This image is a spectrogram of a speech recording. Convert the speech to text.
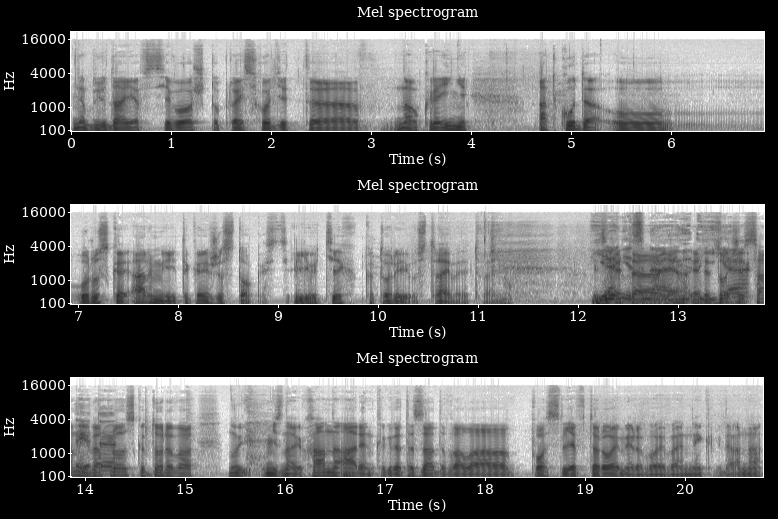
наблюдая всего, что происходит э, на Украине, откуда у у русской армии такая жестокость? Или у тех, которые устраивают войну? Где я это, не знаю. Это я, тот же самый это... вопрос, которого, ну, не знаю, Ханна Арен когда-то задавала после Второй мировой войны, когда она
